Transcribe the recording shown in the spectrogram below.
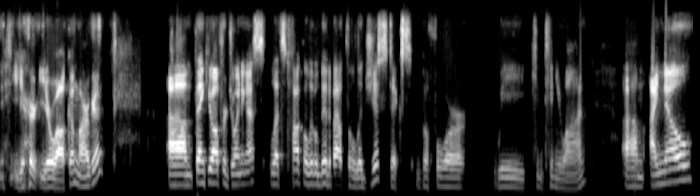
You're, you're welcome, Margaret. Um, thank you all for joining us. Let's talk a little bit about the logistics before we continue on. Um, I know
